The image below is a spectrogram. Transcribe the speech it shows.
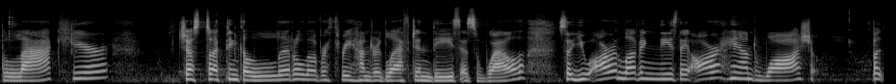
black here, just I think a little over 300 left in these as well. So you are loving these. They are hand wash, but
